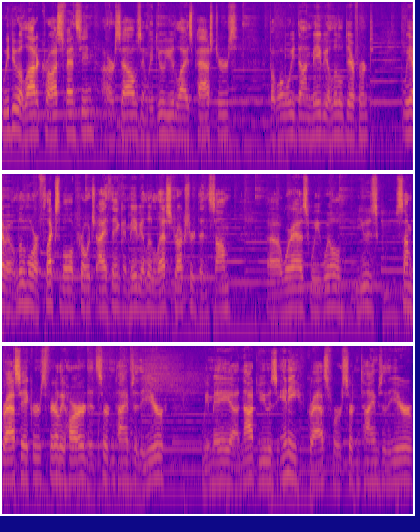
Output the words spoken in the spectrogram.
We do a lot of cross fencing ourselves and we do utilize pastures, but what we've done maybe a little different. We have a little more flexible approach, I think, and maybe a little less structured than some. Uh, whereas we will use some grass acres fairly hard at certain times of the year. We may uh, not use any grass for certain times of the year.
